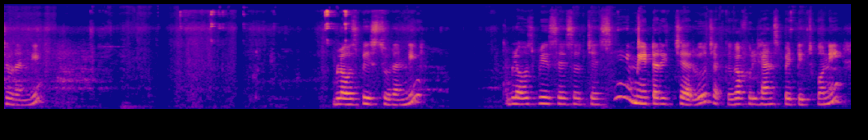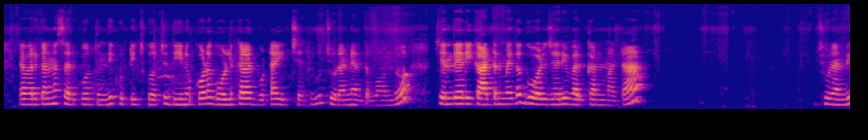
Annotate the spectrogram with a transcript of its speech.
చూడండి బ్లౌజ్ పీస్ చూడండి. బ్లౌజ్ పీసెస్ వచ్చేసి మీటర్ ఇచ్చారు. చక్కగా ఫుల్ హ్యాండ్స్ పెట్టించుకొని ఎవరికన్నా సరిపోతుంది కుట్టించుకోవచ్చు. దీనికి కూడా గోల్డ్ కలర్ బుట్ట ఇచ్చారు. చూడండి ఎంత బాగుందో. చందేరి కాటన్ మీద గోల్డ్ జరీ వర్క్ అనమాట చూడండి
